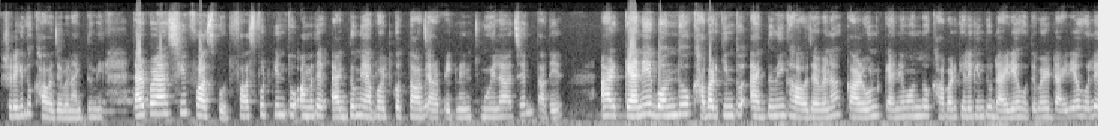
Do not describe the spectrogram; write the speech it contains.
সেটা কিন্তু খাওয়া যাবে না একদমই। তারপরে আসছি ফাস্টফুড ফাস্টফুড কিন্তু আমাদের একদমই অ্যাভয়েড করতে হবে। যারা প্রেগনেন্ট মহিলা আছেন তাদের। আর ক্যানে বন্ধ খাবার কিন্তু একদমই খাওয়া যাবে না। কারণ ক্যানে বন্ধ খাবার খেলে কিন্তু ডায়রিয়া হতে পারে। ডায়রিয়া হলে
